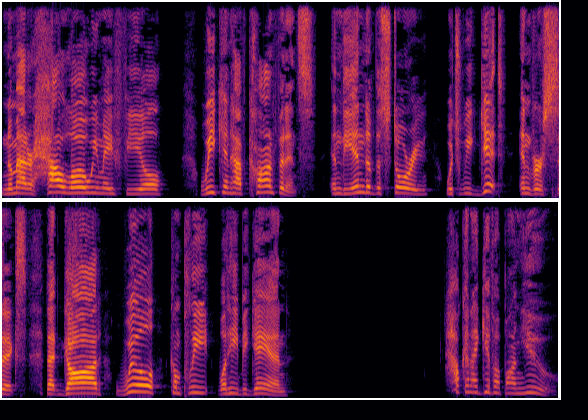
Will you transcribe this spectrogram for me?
no matter how low we may feel, we can have confidence in the end of the story, which we get in verse 6, that God will complete what he began. How can I give up on you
